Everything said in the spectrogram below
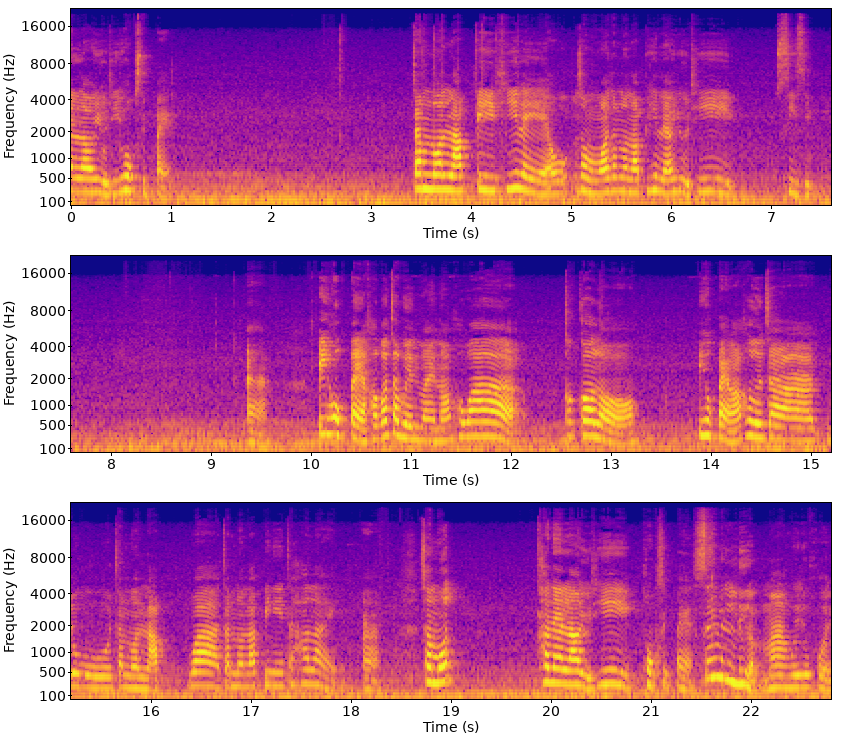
นเราอยู่ที่ 68 จำนวนรับปีที่แล้ว สมมติว่าจำนวนรับปีที่แล้วอยู่ที่ 40 อะ ปี68เขาก็จะเว้นไว้เนาะ เพราะว่าก็ก็รอ ปี68ก็คือจะดูจำนวนรับว่าจำนวนรับปีนี้จะเท่าไหร่ อะ สมมติคะแนนเราอยู่ที่ 68 ซึ่งมันเหลื่อมมากเว้ยทุกคน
